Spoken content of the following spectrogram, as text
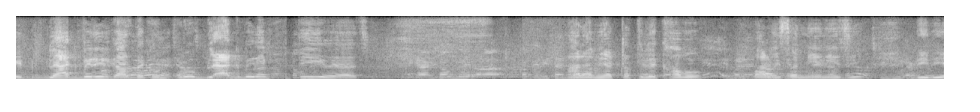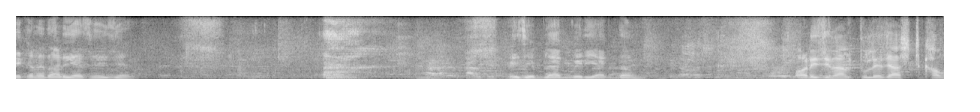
এই ব্ল্যাকবেরির গাছ দেখুন পুরো ব্ল্যাকবেরি ভর্তি হয়ে আছে। আর আমি একটা তুলে খাব। পারমিশন নিয়ে নিয়েছি। দিদি এখানে দাঁড়িয়ে আছে এই যে। এই যে ব্ল্যাকবেরি একদম। অরিজিনাল তুলে জাস্ট খাব।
